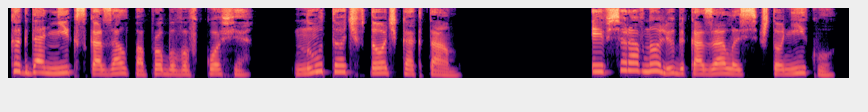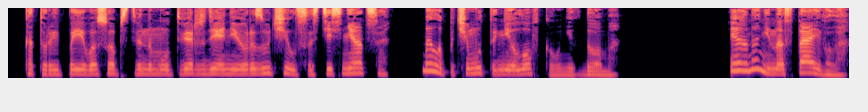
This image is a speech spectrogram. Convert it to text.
когда Ник сказал, попробовав кофе, «Ну, точь-в-точь, точь, как там». И все равно Любе казалось, что Нику, который по его собственному утверждению разучился стесняться, было почему-то неловко у них дома. И она не настаивала.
